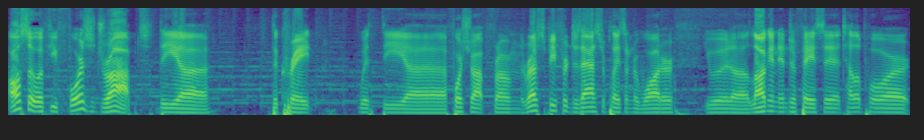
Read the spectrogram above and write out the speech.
Also, if you force dropped the uh, the crate with the uh, force drop from the recipe for disaster place underwater. You would uh, log in, interface it, teleport,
